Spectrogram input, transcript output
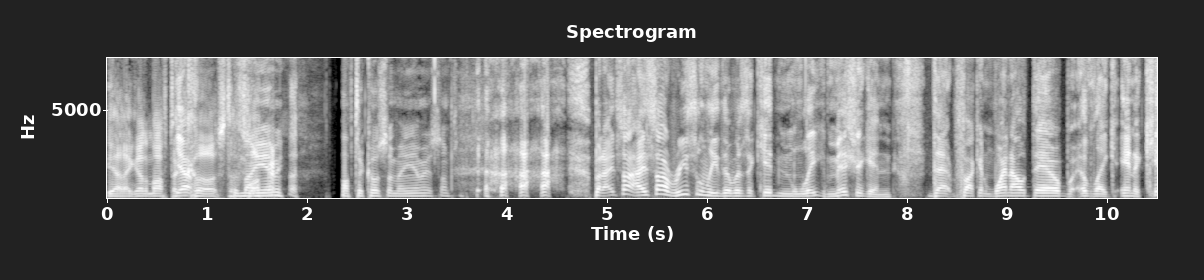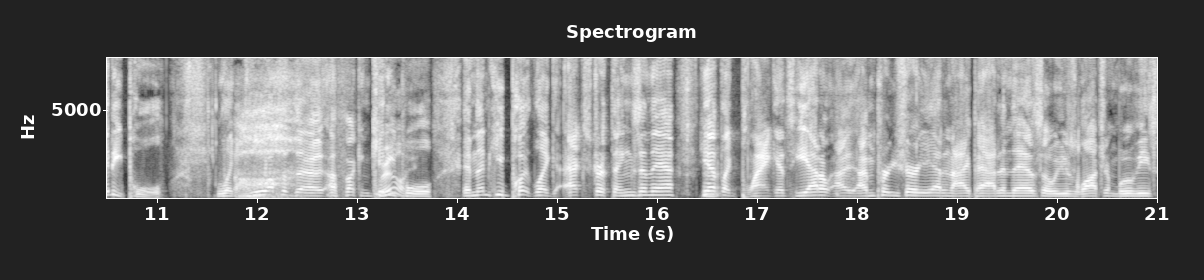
yeah, they got him off the Yeah. coast of Miami? Off the coast of Miami or something? But I saw I saw recently there was a kid in Lake Michigan that fucking went out there uh, like in a kiddie pool, like blew up the, a fucking kiddie Really? pool, and then he put like extra things in there. He had mm. like blankets. He had a, I, I'm pretty sure he had an iPad in there, so he was watching movies.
